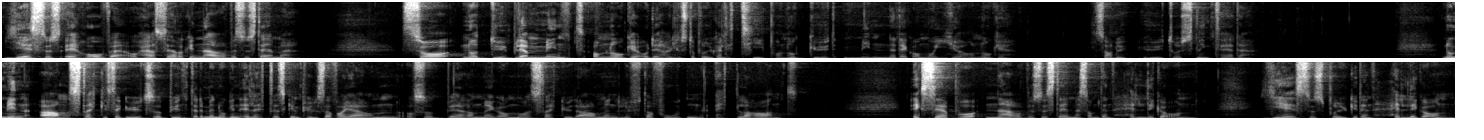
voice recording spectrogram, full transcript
Jesus er hodet, og her ser dere nervesystemet. Så når du blir minnet om noe, og det har jeg lyst til å bruke litt tid på Når Gud minner deg om å gjøre noe, så har du utrustning til det. Når min arm strekker seg ut, så begynte det med noen elektriske impulser fra hjernen. og Så ber han meg om å strekke ut armen, lufte foten, et eller annet. Jeg ser på nervesystemet som Den hellige ånd. Jesus bruker Den hellige ånd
